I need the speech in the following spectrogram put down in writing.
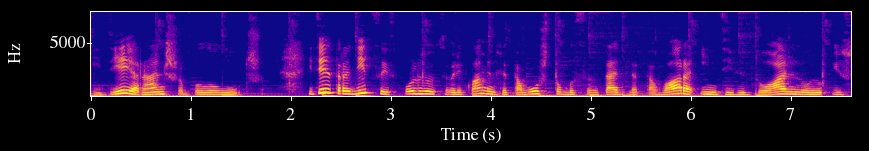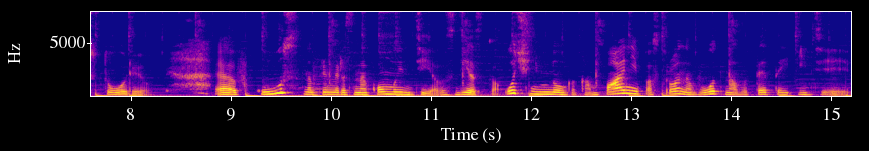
идея раньше раньше было лучше. Идея традиции используется в рекламе для того, чтобы создать для товара индивидуальную историю. Э, вкус, например, знакомый дел с детства. Очень много компаний построено вот на вот этой идее.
